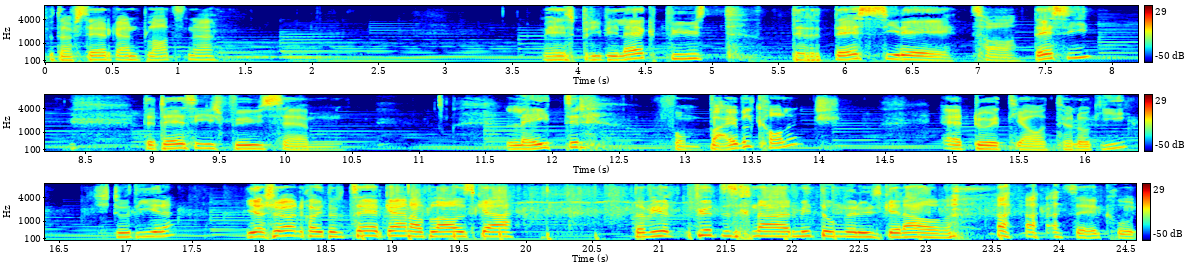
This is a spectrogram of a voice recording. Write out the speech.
Du darfst sehr gerne Platz nehmen. Wir haben das Privileg bei uns, der Desiree zu haben. Desi, der Desi ist bei uns ähm, Leiter vom Bible College. Er tut ja auch Theologie studieren. Ja, schön, könnt ihr sehr gerne Applaus geben. Da wird- fühlt er sich näher mit unter uns, genau. sehr cool.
